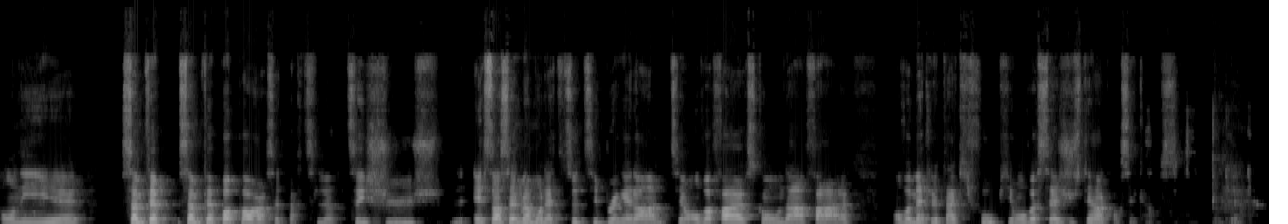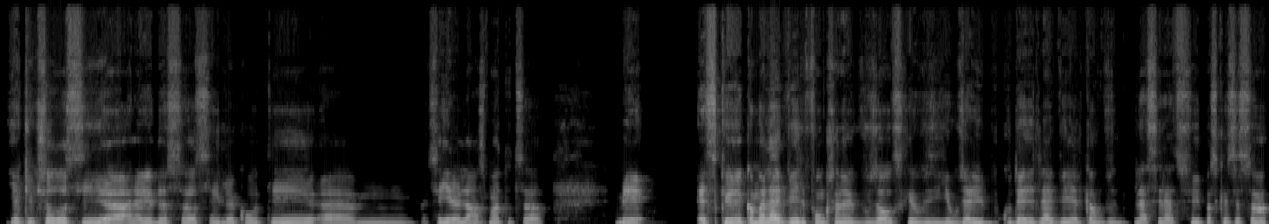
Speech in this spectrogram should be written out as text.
on est. ça me fait ça me fait pas peur, cette partie-là. Essentiellement, mon attitude, c'est bring it on. on va faire ce qu'on a à faire on va mettre le temps qu'il faut, puis on va s'ajuster en conséquence. Il y a quelque chose aussi euh, en arrière de ça, c'est le côté, euh, il le lancement, tout ça. Mais est-ce que, comment la ville fonctionne avec vous autres? Est-ce que vous, avez eu beaucoup d'aide de la ville quand vous vous placez là-dessus? Parce que c'est ça,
